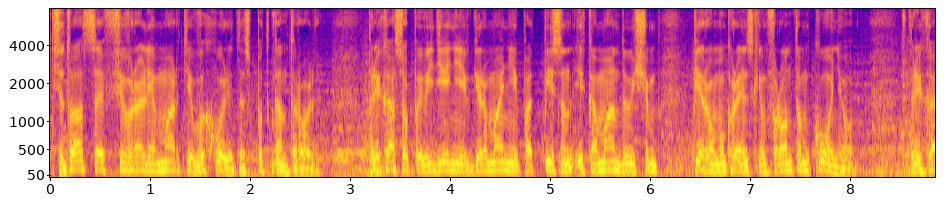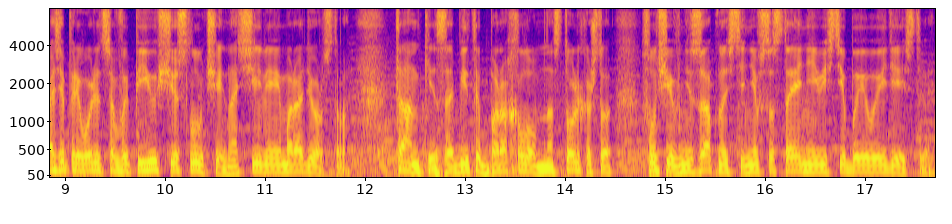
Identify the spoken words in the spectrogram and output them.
ситуация в феврале-марте выходит из-под контроля. Приказ о поведении в Германии подписан и командующим Первым Украинским фронтом Коневым. В приказе приводятся вопиющие случаи насилия и мародерства. Танки забиты барахлом настолько, что в случае внезапности не в состоянии вести боевые действия.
